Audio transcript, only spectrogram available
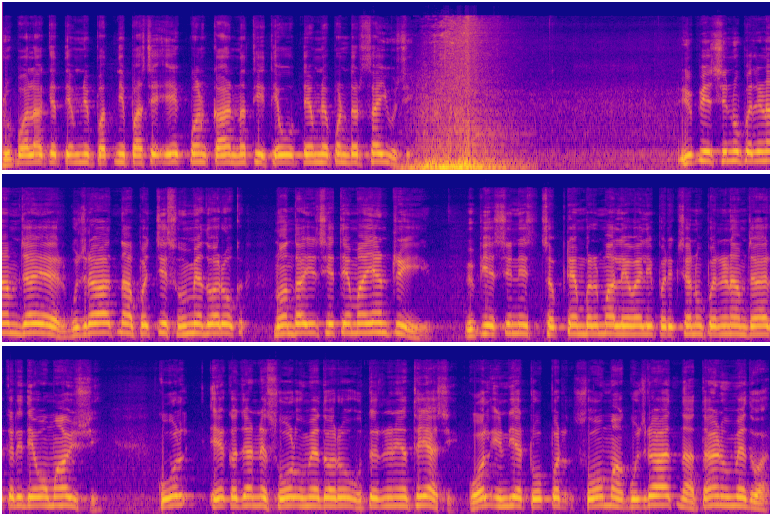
રૂપાલા કે તેમની પત્ની પાસે એક પણ કાર નથી તેવું તેમને પણ દર્શાવ્યું છે. યુપીએસસીનું પરિણામ જાહેર. ગુજરાતના પચીસ ઉમેદવારો નોંધાયું છે તેમાં એન્ટ્રી. યુપીએસસીની સપ્ટેમ્બરમાં લેવાયેલી પરીક્ષાનું પરિણામ જાહેર કરી દેવામાં આવ્યું છે. કુલ એક હજારને સોળ ઉમેદવારો ઉત્તીર્ણ થયા છે. ઓલ ઇન્ડિયા ટોપર સોમાં ગુજરાતના ત્રણ ઉમેદવાર,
